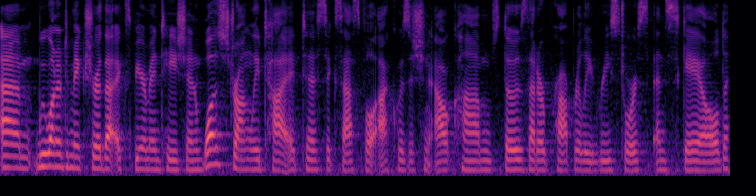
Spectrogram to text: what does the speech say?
Um, we wanted to make sure that experimentation was strongly tied to successful acquisition outcomes, those that are properly resourced and scaled.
